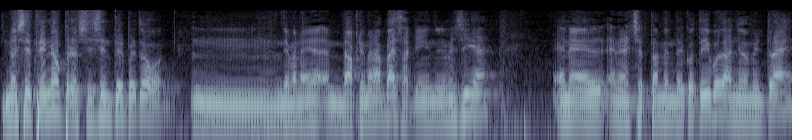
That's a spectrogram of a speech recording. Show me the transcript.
no se estrenó, pero sí se interpretó mm, de manera, las primeras veces aquí en Indonesia, en el, en el certamen del Cotivo del año 2003,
